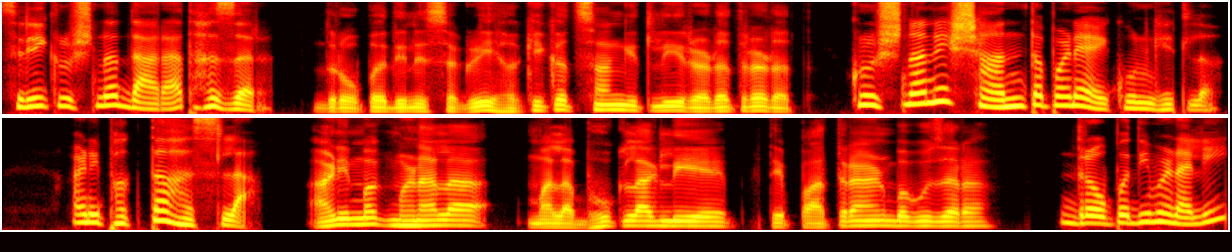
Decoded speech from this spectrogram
श्रीकृष्ण दारात हजर. द्रौपदीने सगळी हकीकत सांगितली रडत रडत कृष्णाने शांतपणे ऐकून घेतलं आणि फक्त हसला. आणि मग म्हणाला मला भूक लागलीये ते पात्र आण बघू जरा. द्रौपदी म्हणाली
